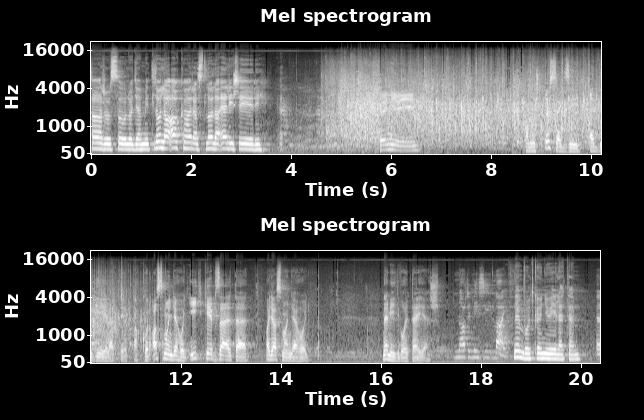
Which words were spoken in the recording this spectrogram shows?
Arról szól, hogy amit Lola akar, azt Lola el is éri. Könnyű így. Ha most összegzi eddigi életét, akkor azt mondja, hogy így képzelte, vagy azt mondja, hogy nem így volt teljes. Not an easy life. Nem volt könnyű életem. Uh,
